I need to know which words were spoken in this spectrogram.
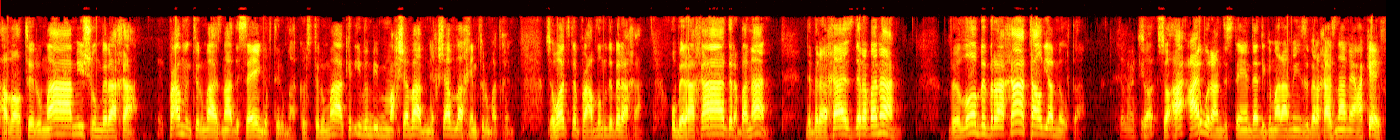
aval teruma mishum beracha. problem in teruma is not the saying of teruma, because teruma could even be b'machshava, b'nechshav lachem terumatchem. So what's the problem? With the beracha. Uberacha derabanan. The beracha is derabanan. Velo bebracha tal yamilta. So, so I, I would understand that the Gemara means the beracha is not me'akev.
